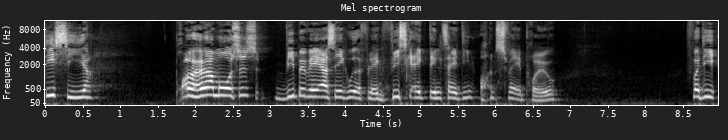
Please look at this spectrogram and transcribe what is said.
de siger, prøv at høre Moses, vi bevæger os ikke ud af flækken, vi skal ikke deltage i din åndssvage prøve. Fordi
